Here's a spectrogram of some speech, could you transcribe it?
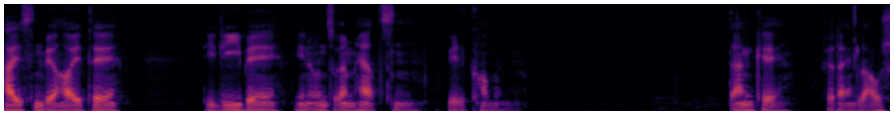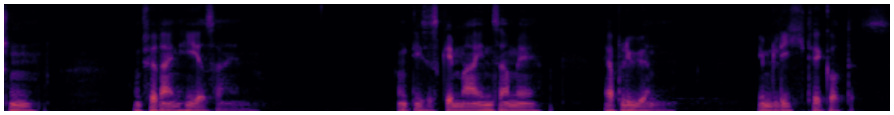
heißen wir heute die Liebe in unserem Herzen willkommen. Danke für dein Lauschen und für dein Hiersein und dieses gemeinsame Erblühen im Lichte Gottes.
